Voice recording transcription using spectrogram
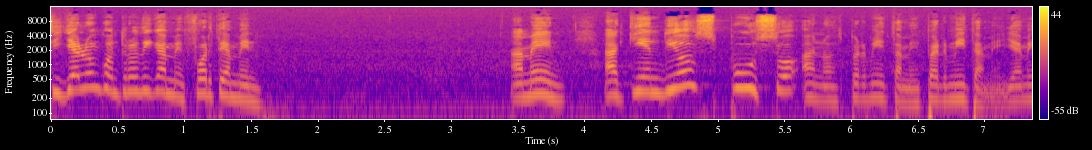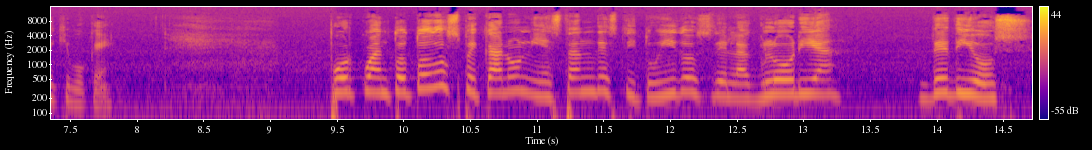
Si ya lo encontró, dígame fuerte amén. Amén. A quien Dios puso, ah no, permítame, permítame, ya me equivoqué. Por cuanto todos pecaron y están destituidos de la gloria de Dios,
